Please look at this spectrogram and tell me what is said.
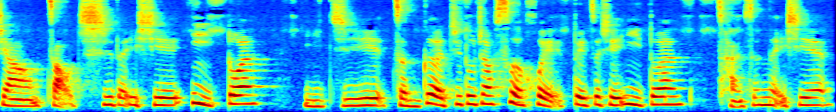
讲早期的一些异端，以及整个基督教社会对这些异端产生的一些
